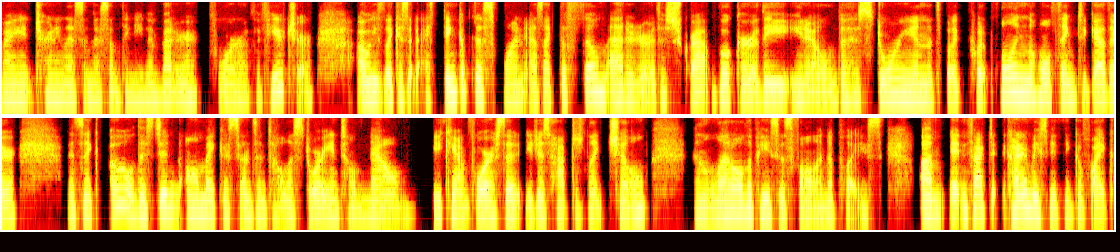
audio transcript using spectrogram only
right? Turning this into something even better for the future. Always, like I said, I think of this one as like the film editor, the scrapbooker, the, you know, the historian that's like put, pulling the whole thing together. It's like, oh, this didn't all make a sense and tell the story until now. You can't force it. You just have to like chill and let all the pieces fall into place. Um, it, in fact, it kind of makes me think of like,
